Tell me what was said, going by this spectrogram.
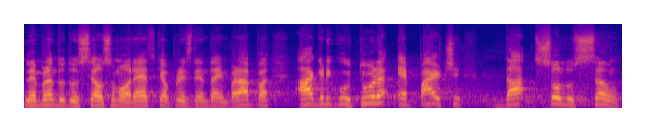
lembrando do Celso Moretti, que é o presidente da Embrapa, a agricultura é parte da solução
